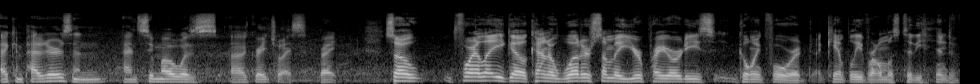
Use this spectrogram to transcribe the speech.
at competitors and, and Sumo was a great choice. Right. So before I let you go, kind of what are some of your priorities going forward? I can't believe we're almost to the end of,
